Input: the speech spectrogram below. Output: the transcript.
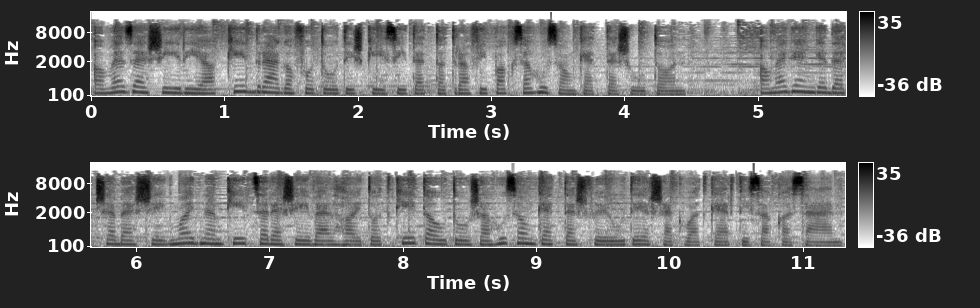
A vezes írja, két drága fotót is készített a Trafipax a 22-es úton. A megengedett sebesség majdnem kétszeresével hajtott két autós a 22-es főút érsekvadkerti szakaszán.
